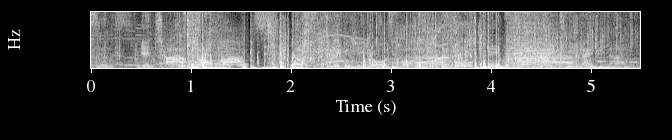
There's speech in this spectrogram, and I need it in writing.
Slices, it dices, it can be yours for of 19.99.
